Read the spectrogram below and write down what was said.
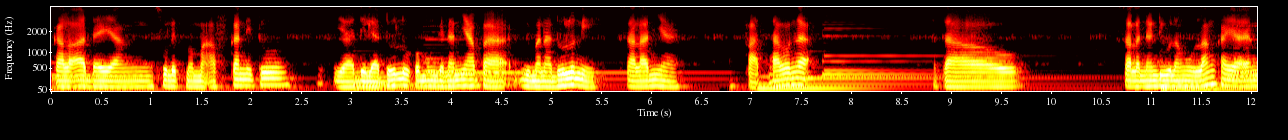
kalau ada yang sulit memaafkan itu ya dilihat dulu kemungkinannya apa gimana dulu nih kesalahannya. Fatal nggak? Atau kesalahan yang diulang-ulang kayak yang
